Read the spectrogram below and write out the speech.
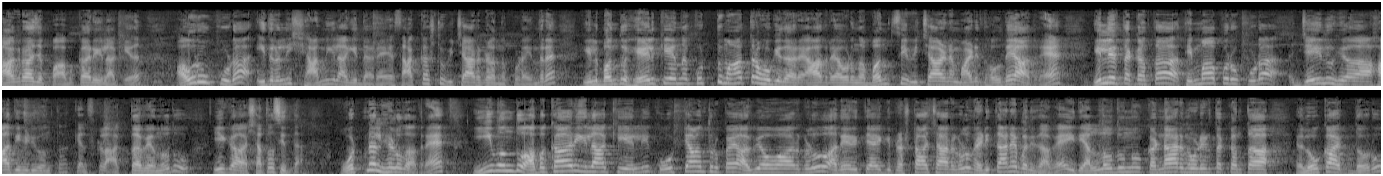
ನಾಗರಾಜಪ್ಪ ಅಬಕಾರಿ ಇಲಾಖೆ, ಅವರು ಕೂಡ ಇದರಲ್ಲಿ ಶಾಮೀಲಾಗಿದ್ದಾರೆ. ಸಾಕಷ್ಟು ವಿಚಾರಗಳನ್ನು ಕೂಡ. ಎಂದರೆ ಇಲ್ಲಿ ಬಂದು ಹೇಳಿಕೆಯನ್ನು ಕೊಟ್ಟು ಮಾತ್ರ ಹೋಗಿದ್ದಾರೆ. ಆದರೆ ಅವರನ್ನ ಬಂಧಿಸಿ ವಿಚಾರಣೆ ಮಾಡಿದ ಹೌದೇ ಆದರೆ ಇಲ್ಲಿರ್ತಕ್ಕಂಥ ತಿಮ್ಮಾಪುರು ಕೂಡ ಜೈಲು ಹಾದಿ ಹಿಡಿಯುವಂಥ ಕೆಲಸಗಳು ಆಗ್ತವೆ ಅನ್ನೋದು ಈಗ ಶತಸಿದ್ಧ. ಒಟ್ನಲ್ಲಿ ಹೇಳೋದಾದ್ರೆ, ಈ ಒಂದು ಅಬಕಾರಿ ಇಲಾಖೆಯಲ್ಲಿ ಕೋಟ್ಯಾಂತರ ರೂಪಾಯಿ ಅವ್ಯವಹಾರಗಳು, ಅದೇ ರೀತಿಯಾಗಿ ಭ್ರಷ್ಟಾಚಾರಗಳು ನಡೀತಾನೆ ಬಂದಿದ್ದಾವೆ ಇದೆಲ್ಲದನ್ನು ಕಣ್ಣಾರೆ ನೋಡಿರ್ತಕ್ಕಂಥ ಲೋಕಾಯುಕ್ತದವರು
